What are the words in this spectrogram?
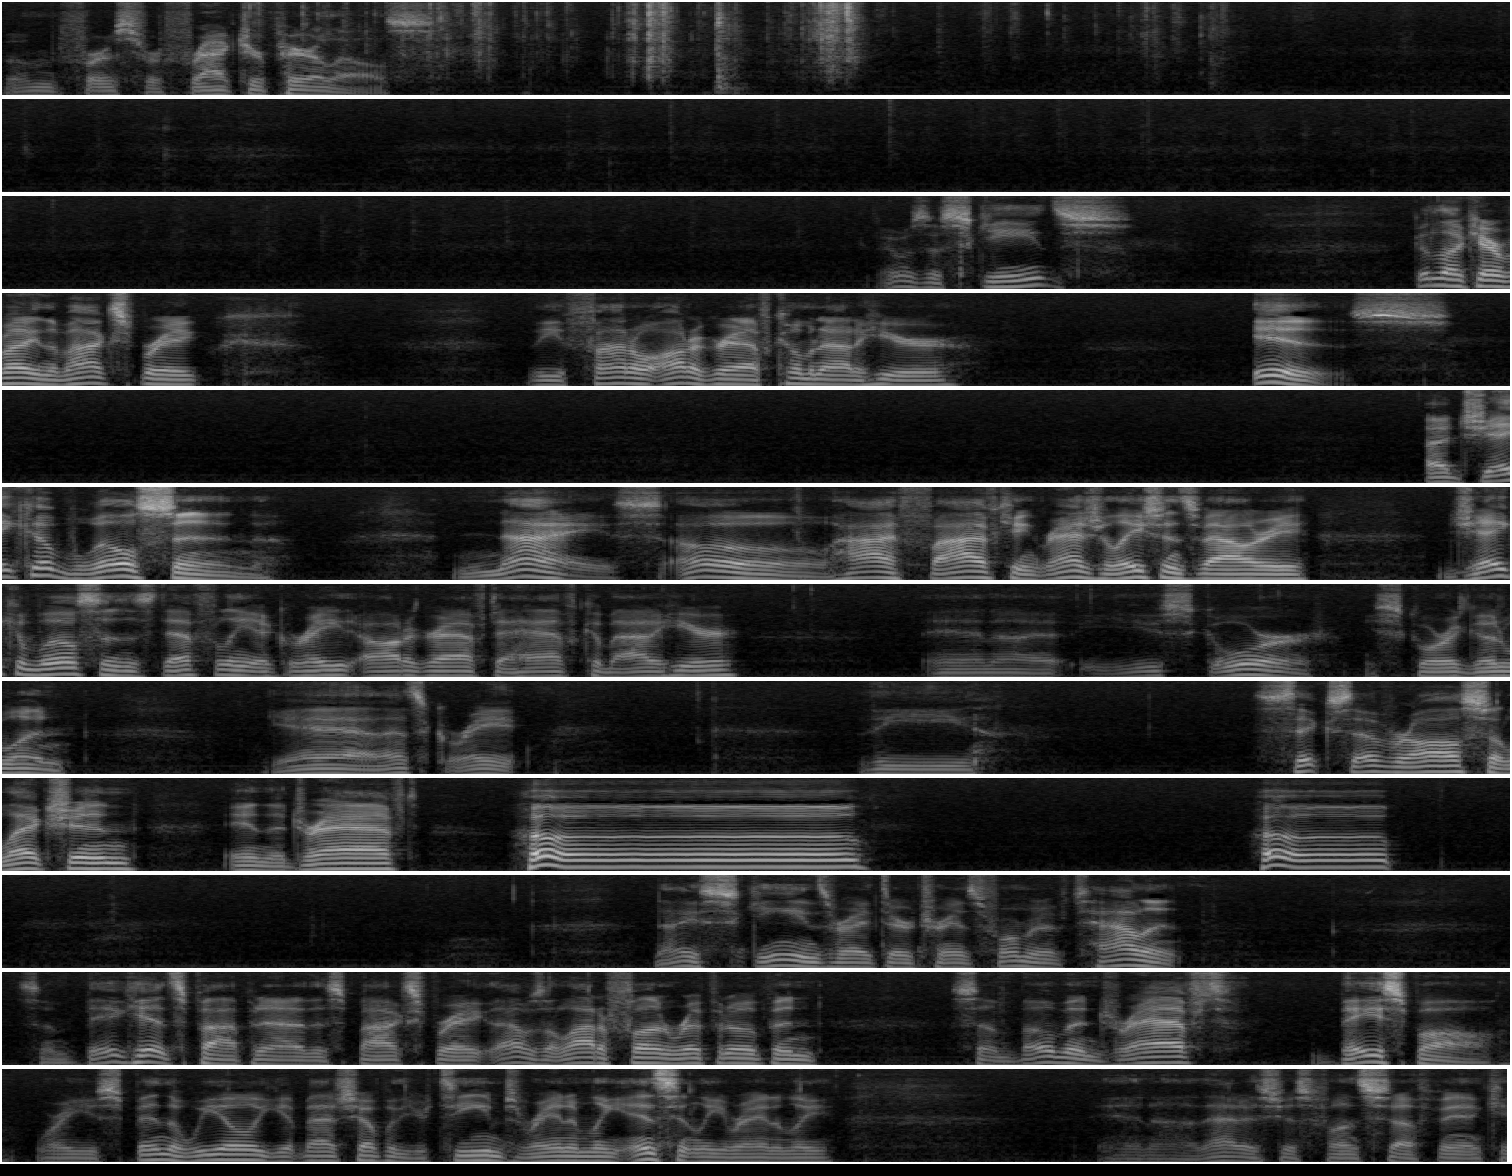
Bowman first refractor parallels. There was a Skenes. Good luck, everybody, in the box break. The final autograph coming out of here is a Jacob Wilson. Nice. Oh, high five. Congratulations, Valerie. Jacob Wilson is definitely a great autograph to have come out of here. And uh, you score. You score a good one. Yeah, that's great. The sixth overall selection in the draft. Ho! Hope. Nice Skenes right there. Transformative talent. Some big hits popping out of this box break. That was a lot of fun ripping open some Bowman draft baseball where you spin the wheel, you get matched up with your teams randomly, instantly randomly. And uh, that is just fun stuff, man.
